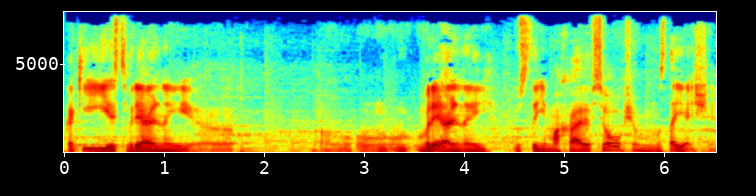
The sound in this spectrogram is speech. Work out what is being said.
какие есть в реальной э, в реальной пустыне Махаве, все, в общем, настоящее.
